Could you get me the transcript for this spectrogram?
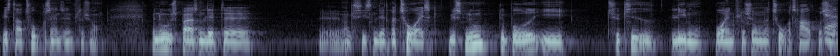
hvis der er 2% inflation. Men nu spørger jeg sådan lidt, øh, øh, man kan sige sådan lidt retorisk. Hvis nu du boede i Tyrkiet lige nu, hvor inflationen er 32 procent, Ja.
